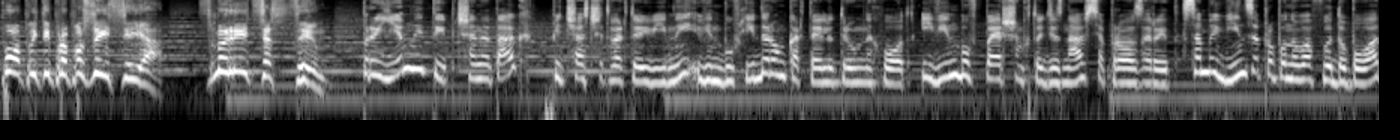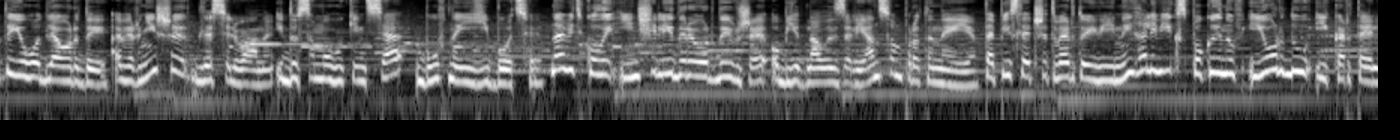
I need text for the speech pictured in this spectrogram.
Попит і пропозиція! Змиріться з цим! Приємний тип, чи не так? Під час четвертої війни він був лідером картелю трюмних вод, і він був першим, хто дізнався про азерит. Саме він запропонував видобувати його для Орди, а вірніше для Сільвани, і до самого кінця був на її боці, навіть коли інші лідери Орди вже об'єднались з альянсом проти неї. Та після четвертої війни Галівікс покинув і Орду, і картель.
